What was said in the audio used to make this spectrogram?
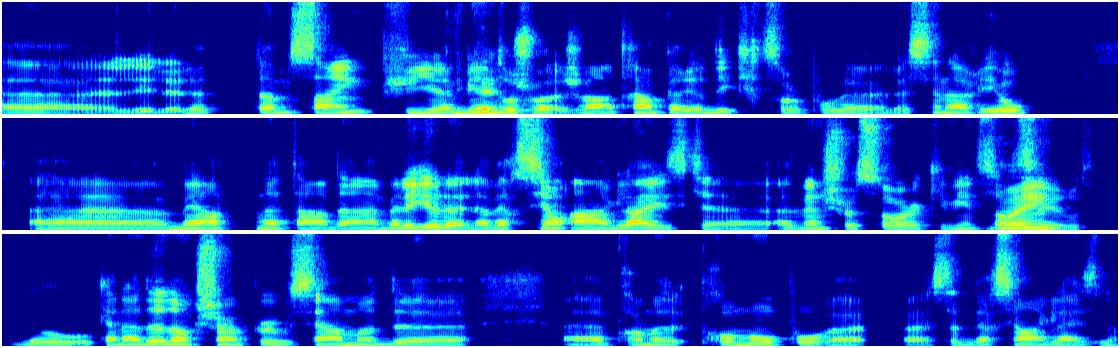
le, tome 5. Puis euh, bientôt, je vais, entrer en période d'écriture pour le, scénario. Euh, mais en attendant, ben là, il y a la, version anglaise, Adventure Sword, qui vient de sortir au Canada. Donc, je suis un peu aussi en mode euh, promo, pour cette version anglaise-là.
